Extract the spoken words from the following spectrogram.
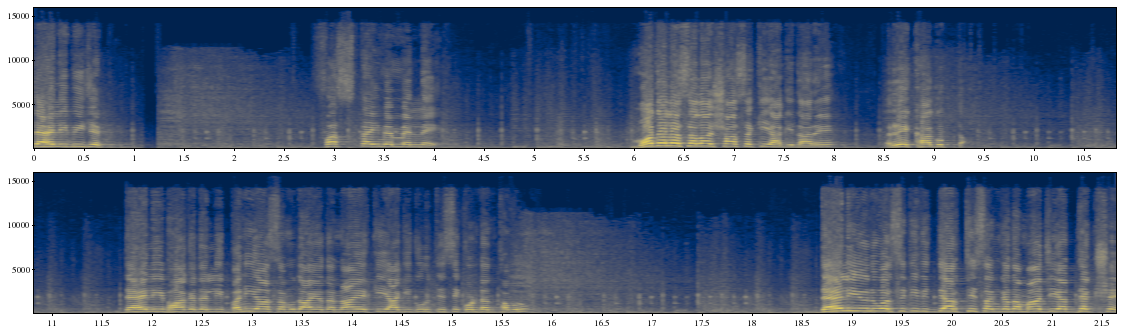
Delhi BJP. First time M L A ಮೊದಲ ಸಲ ಶಾಸಕಿಯಾಗಿದ್ದಾರೆ ರೇಖಾ ಗುಪ್ತಾ. ದೆಹಲಿ ಭಾಗದಲ್ಲಿ ಬನಿಯಾ ಸಮುದಾಯದ ನಾಯಕಿಯಾಗಿ ಗುರುತಿಸಿಕೊಂಡಂಥವರು. ದೆಹಲಿ ಯೂನಿವರ್ಸಿಟಿ ವಿದ್ಯಾರ್ಥಿ ಸಂಘದ ಮಾಜಿ ಅಧ್ಯಕ್ಷೆ.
